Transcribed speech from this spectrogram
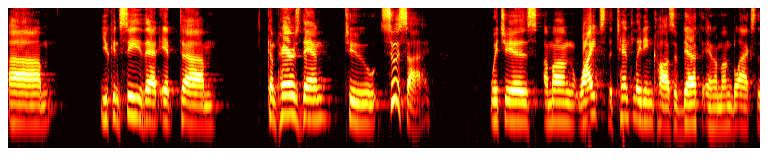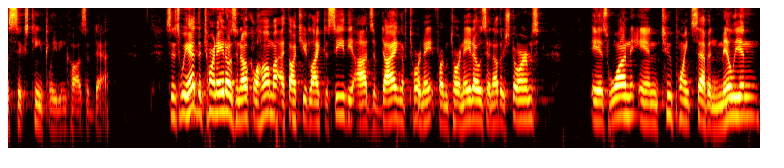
Um, you can see that it um, compares then to suicide, which is among whites the 10th leading cause of death and among blacks the 16th leading cause of death. Since we had the tornadoes in Oklahoma, I thought you'd like to see the odds of dying of tornado, from tornadoes and other storms is 1 in 2.7 million.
